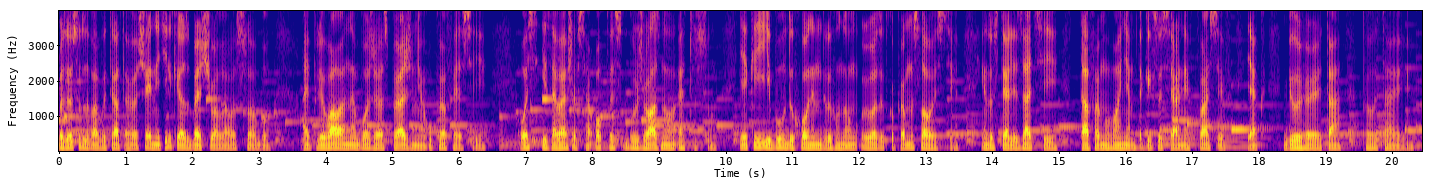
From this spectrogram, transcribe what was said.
безрозсудлива витрата грошей не тільки розбещувала особу, а й плювала на Боже розпорядження у професії. Ось і завершився опис буржуазного етосу, який і був духовним двигуном у розвитку промисловості, індустріалізації та формуванням таких соціальних класів, як бюргери та пролетарії.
